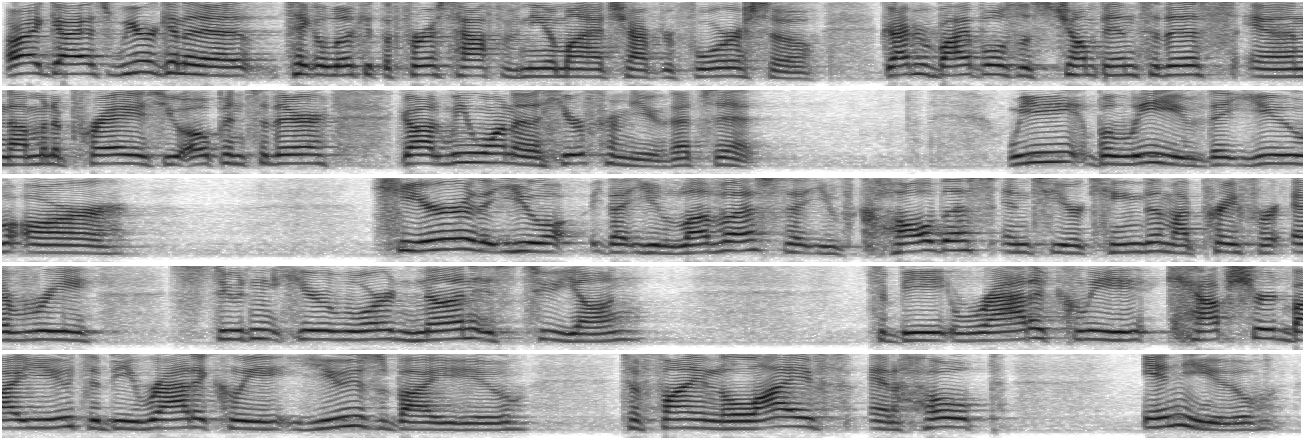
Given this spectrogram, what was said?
All right, guys, we are going to take a look at the first half of Nehemiah chapter 4. So grab your Bibles, let's jump into this, and I'm going to pray as you open to there. God, we want to hear from you. That's it. We believe that you are here, that you, that you love us, that you've called us into your kingdom. I pray for every student here, Lord. None is too young to be radically captured by you, to be radically used by you to find life and hope in you.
